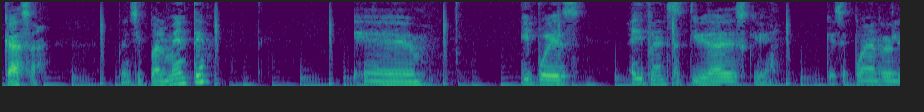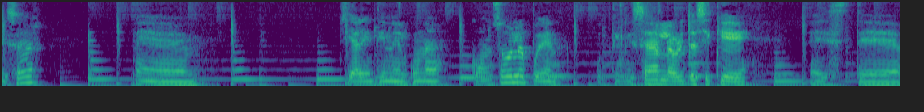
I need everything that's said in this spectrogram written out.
casa principalmente. Eh, y pues hay diferentes actividades que, que se pueden realizar. Eh, si alguien tiene alguna consola pueden utilizarla. Ahorita sí que este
